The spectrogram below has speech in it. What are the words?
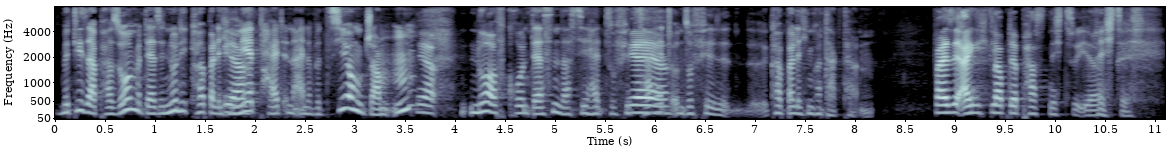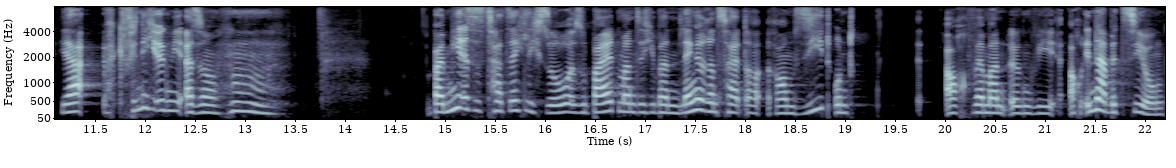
mit dieser Person, mit der sie nur die körperliche Ja. Nähe teilt, in eine Beziehung jumpen, Ja. nur aufgrund dessen, dass sie halt so viel Ja, ja. Zeit und so viel äh, körperlichen Kontakt hatten. weil sie eigentlich glaubt, der passt nicht zu ihr. Richtig. Ja, finde ich irgendwie, also, hm. Bei mir ist es tatsächlich so, sobald man sich über einen längeren Zeitraum sieht und auch wenn man irgendwie, auch in der Beziehung,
